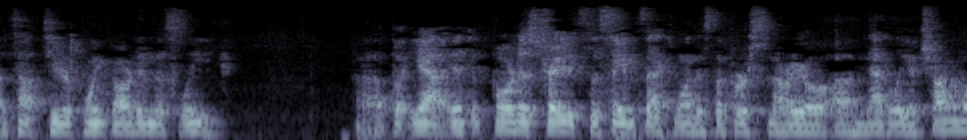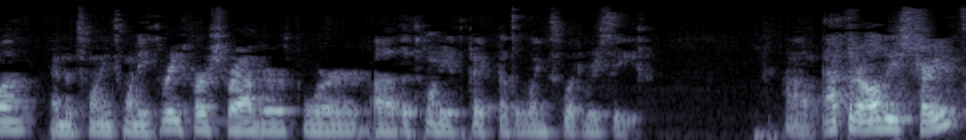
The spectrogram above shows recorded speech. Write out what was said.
a top tier point guard in this league. Uh, but yeah, it, for this trade, it's the same exact one as the first scenario. Uh, Natalie Achonwa and the 2023 first rounder for uh, the 20th pick that the Lynx would receive. Uh, after all these trades,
